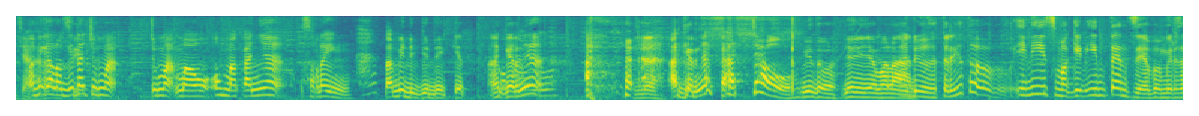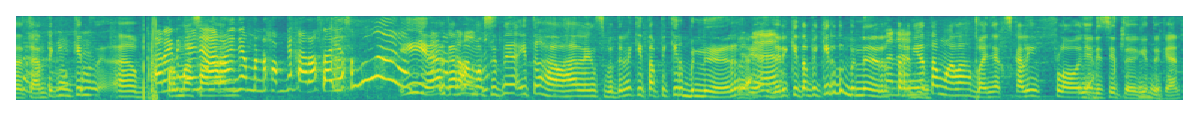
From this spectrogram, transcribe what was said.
Iya, tapi kalau kita cuma cuma mau oh makannya sering tapi dikit-dikit akhirnya Nah. akhirnya kacau gitu jadinya malah Aduh, ternyata ini semakin intens ya pemirsa cantik. Mungkin eh, Karena ini kayaknya permasalahan arahnya menoknya ke arah saya semua. Iya, karena dong? maksudnya itu hal-hal yang sebetulnya kita pikir bener, Iya. ya. Jadi kita pikir itu bener, Bener. ternyata malah banyak sekali flow-nya di situ gitu kan.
